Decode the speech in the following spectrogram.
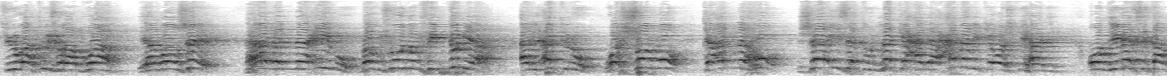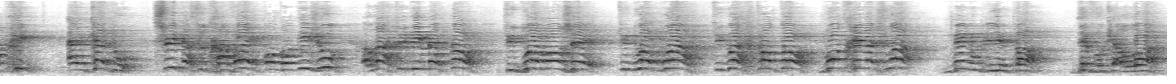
tu auras toujours à boire et à manger. هذا النعيم موجود في الدنيا الأكل والشرب كأنه جائزة لك على عملك واجتهادك On dirait c'est un prix, un cadeau. Suite à ce travail pendant dix jours, Allah te dit maintenant, tu dois n'oubliez pas d'évoquer Allah.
